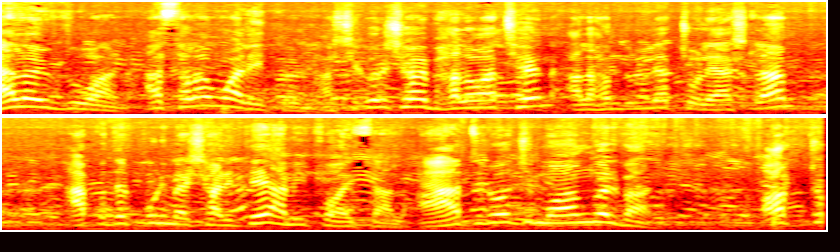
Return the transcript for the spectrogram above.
হ্যালো এভরিওয়ান আসসালামু আলাইকুম। আশা করি সবাই ভালো আছেন। আলহামদুলিল্লাহ চলে আসলাম আপনাদের পূর্ণিমার শাড়িতে। আমি ফয়সাল। আজ রোজ মঙ্গলবার। অত্র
